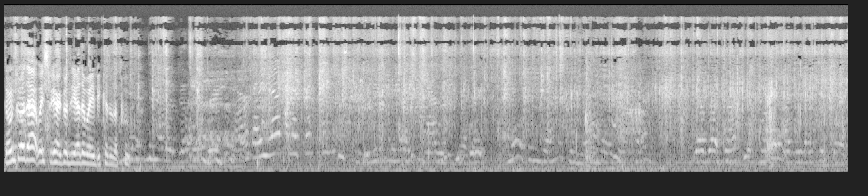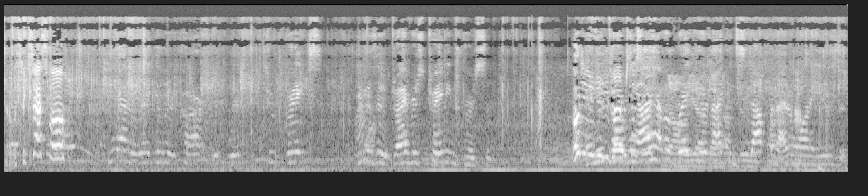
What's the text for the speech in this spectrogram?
Don't go that way, sweetheart. Go the other way because of the poop. That was successful. He had a regular car with, with two brakes. He was a driver's training person. Oh, did you do he the driver's me test? I have a No, brake yeah, here and I can stop it. I don't want to use it.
